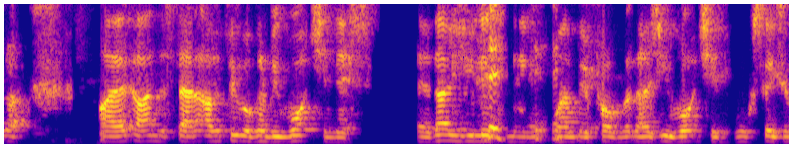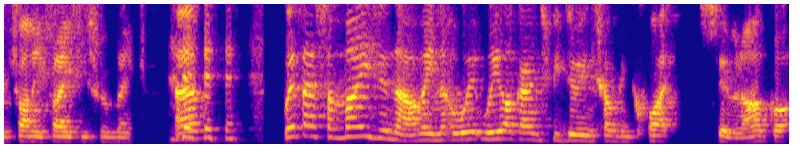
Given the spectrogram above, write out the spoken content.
Yeah. I, I understand other people are going to be watching this. Uh, those of you listening won't be a problem, but those of you watching will see some funny faces from me. Um, well, that's amazing, though. I mean, we, we are going to be doing something quite similar. I've got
